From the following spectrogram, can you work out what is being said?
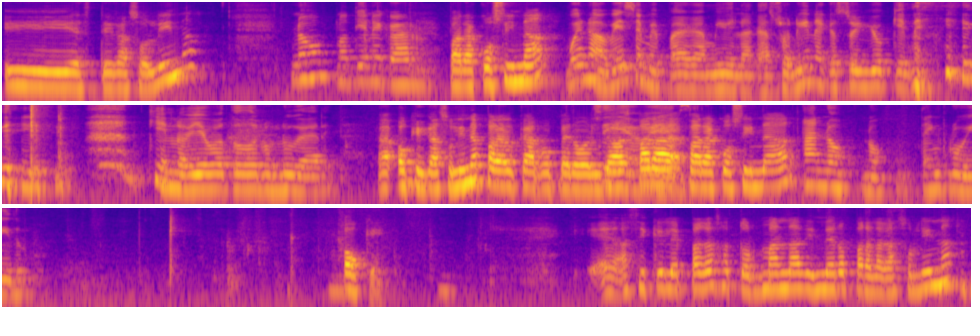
Y este gasolina No, no tiene carro. para cocinar. Bueno, a veces me paga a mí la gasolina, que soy yo quien, quien lo llevo a todos los lugares. Ah, ok, gasolina para el carro, pero el Sí, gas para, para cocinar, Ah, no, no, está incluido. ok. Eh, así que le pagas a tu hermana dinero para la gasolina.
